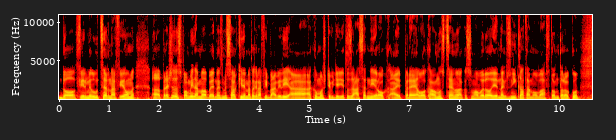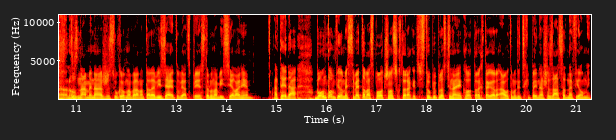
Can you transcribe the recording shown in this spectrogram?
do firmy Lucerna Film. Uh, prečo to spomínam? Lebo jednak sme sa o kinematografii bavili a ako môžete vidieť, je to zás zásadný rok aj pre lokálnu scénu, ako som hovoril, jednak vznikla tá nová v tomto roku. Áno. To znamená, že súkromnoprávna televízia je tu viac priestoru na vysielanie. A teda Bonton Film je svetová spoločnosť, ktorá keď vstúpi proste na niekoho trh, tak automaticky prináša zásadné filmy.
